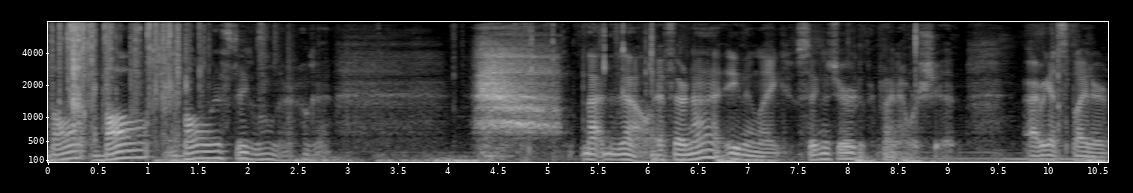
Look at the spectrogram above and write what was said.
Ball, ball, ballistic boulder. Okay. Not no. If they're not even like signatured, they're probably not worth shit. All right, we got spider.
